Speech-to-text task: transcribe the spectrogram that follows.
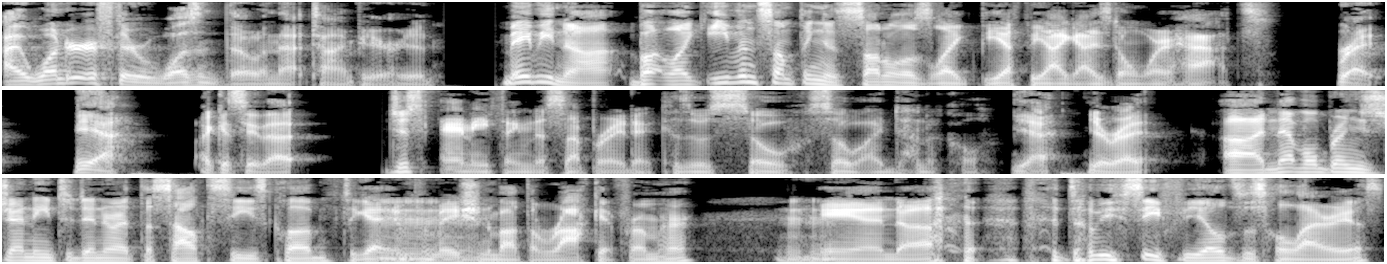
I wonder if there wasn't though in that time period. Maybe not, but like even something as subtle as like the FBI guys don't wear hats. Right. Yeah, I could see that. Just anything to separate it because it was so so identical. Yeah, you're right. Uh, Neville brings Jenny to dinner at the South Seas Club to get Mm. information about the rocket from her. Mhm. And uh, W.C. Fields was hilarious,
